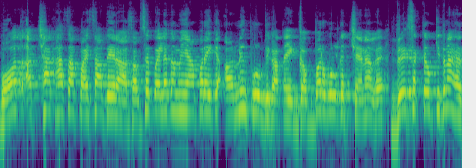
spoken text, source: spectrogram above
बहुत अच्छा खासा पैसा दे रहा है। सबसे पहले तो मैं यहाँ पर एक अर्निंग प्रूफ दिखाता हूँ। गब्बर बोल के चैनल है। देख सकते हो कितना है?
